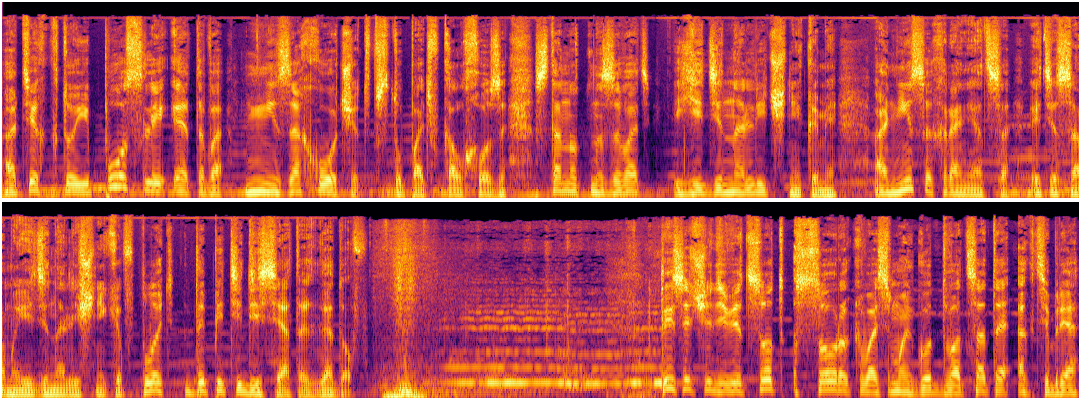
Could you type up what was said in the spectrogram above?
А тех, кто и после этого не захочет вступать в колхозы, станут называть единоличниками. Они сохранятся, эти самые единоличники, вплоть до 50-х годов. 1948 год, 20 октября.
